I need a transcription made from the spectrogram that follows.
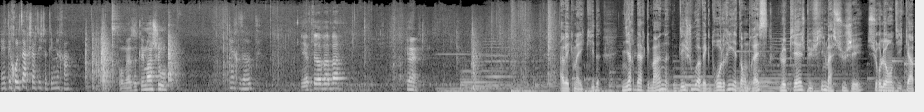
הייתי חולצה, חשבתי שתתאים לך. את רומזת לי משהו? איך זאת? אוהב טוב, אבא? כן. Avec My Kid, Nier Bergman déjoue avec drôlerie et tendresse le piège du film à sujet sur le handicap.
